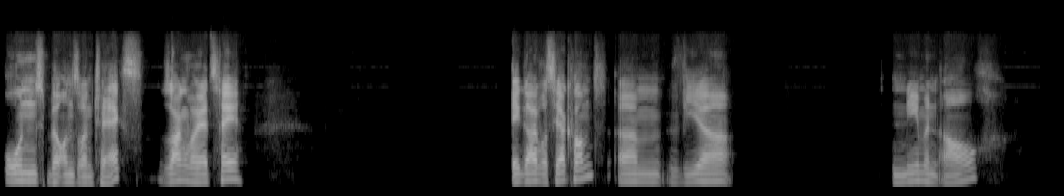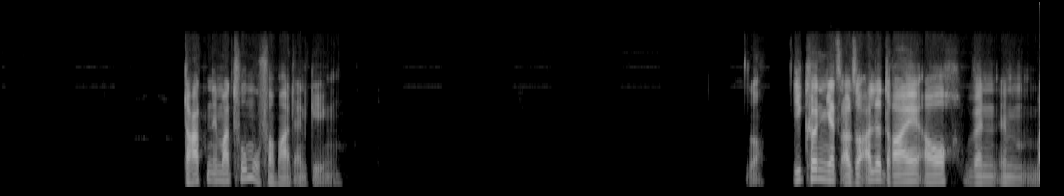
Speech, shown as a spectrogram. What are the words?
Und bei unseren Tags sagen wir jetzt, hey, egal wo es herkommt, ähm, wir nehmen auch Daten im Atomo-Format entgegen. So. Die können jetzt also alle drei auch, wenn, im,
